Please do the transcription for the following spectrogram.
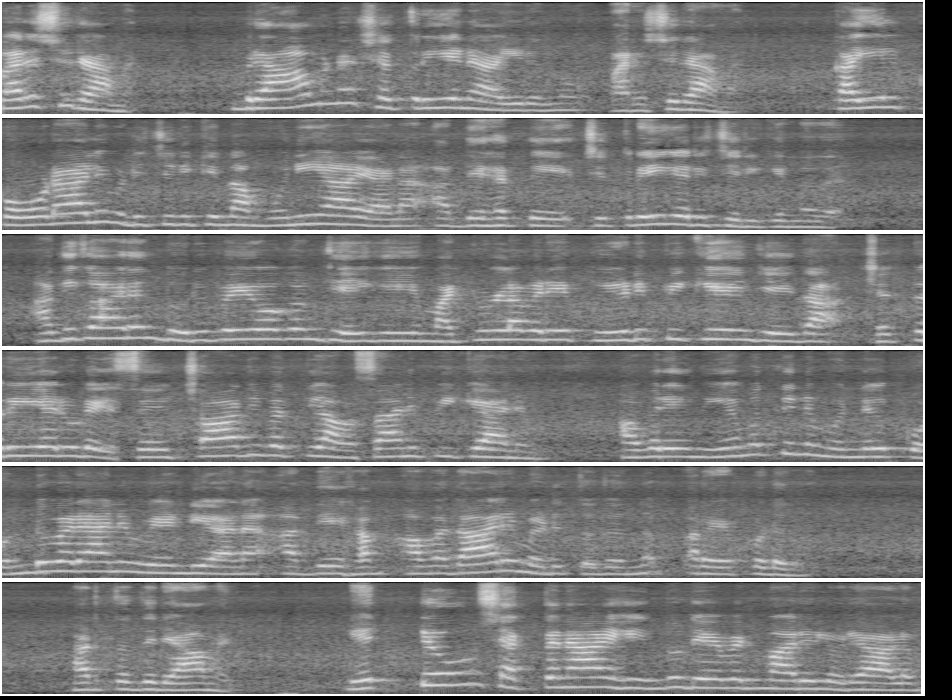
പരശുരാമൻ. ബ്രാഹ്മണ ക്ഷത്രിയനായിരുന്നു പരശുരാമൻ. കയ്യിൽ കോടാലി പിടിച്ചിരിക്കുന്ന മുനിയായാണ് അദ്ദേഹത്തെ ചിത്രീകരിച്ചിരിക്കുന്നത്. അധികാരം ദുരുപയോഗം ചെയ്യുകയും മറ്റുള്ളവരെ പീഡിപ്പിക്കുകയും ചെയ്ത ക്ഷത്രിയരുടെ സ്വേച്ഛാധിപത്യം അവസാനിപ്പിക്കാനും അവരെ നിയമത്തിന് മുന്നിൽ കൊണ്ടുവരാനും വേണ്ടിയാണ് അദ്ദേഹം അവതാരമെടുത്തതെന്ന് പറയപ്പെടുന്നു. അടുത്തത് രാമൻ. ഏറ്റവും ശക്തനായ ഹിന്ദുദേവന്മാരിൽ ഒരാളും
